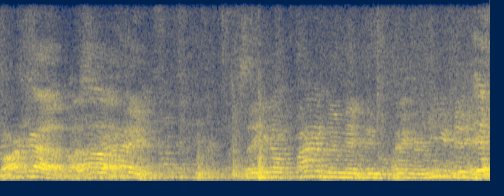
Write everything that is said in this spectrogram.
Marco, wow. Hey, See, you don't find too many people bigger than you, do you?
